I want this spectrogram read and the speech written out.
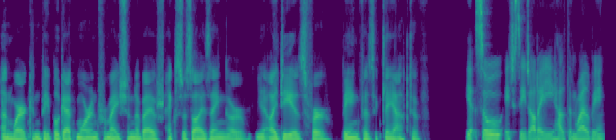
and where can people get more information about exercising or you know, ideas for being physically active? Yeah, so hse.ie health and wellbeing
